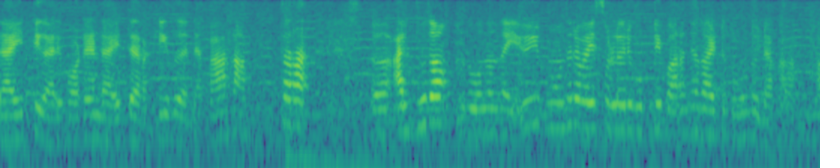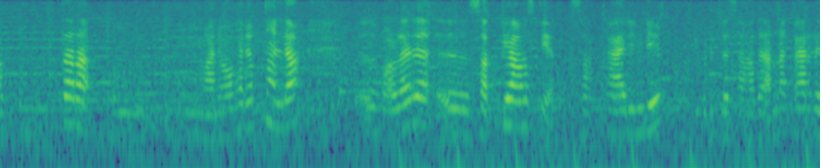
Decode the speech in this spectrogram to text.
ഡയറ്റുകാർ കോട്ടയം ഡയറ്റ് ഇറക്കിയത് തന്നെ. കാരണം അത്ര അത്ഭുതം തോന്നുന്ന ഈ മൂന്നര വയസ്സുള്ള ഒരു കുട്ടി പറഞ്ഞതായിട്ട് തോന്നില്ല കഥ. അത്ര മനോഹരം എന്നല്ല വളരെ സത്യാവസ്ഥയാണ്. സർക്കാരിന്റെയും ഇവിടുത്തെ സാധാരണക്കാരുടെ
